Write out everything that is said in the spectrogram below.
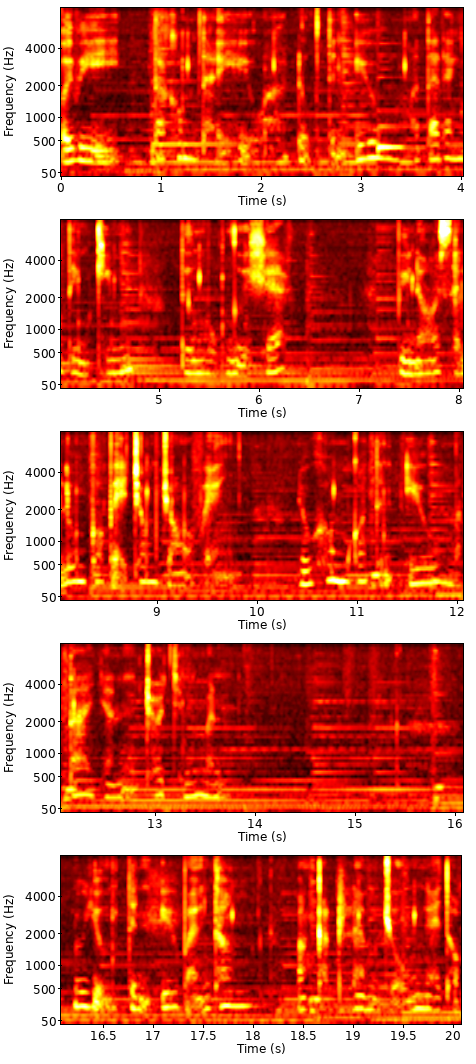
Bởi vì ta không thể hiểu hết được tình yêu mà ta đang tìm kiếm từ một người khác, vì nó sẽ luôn có vẻ trong trọn vẹn nếu không có tình yêu mà ta dành cho chính mình nuôi dưỡng tình yêu bản thân bằng cách làm chủ nghệ thuật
